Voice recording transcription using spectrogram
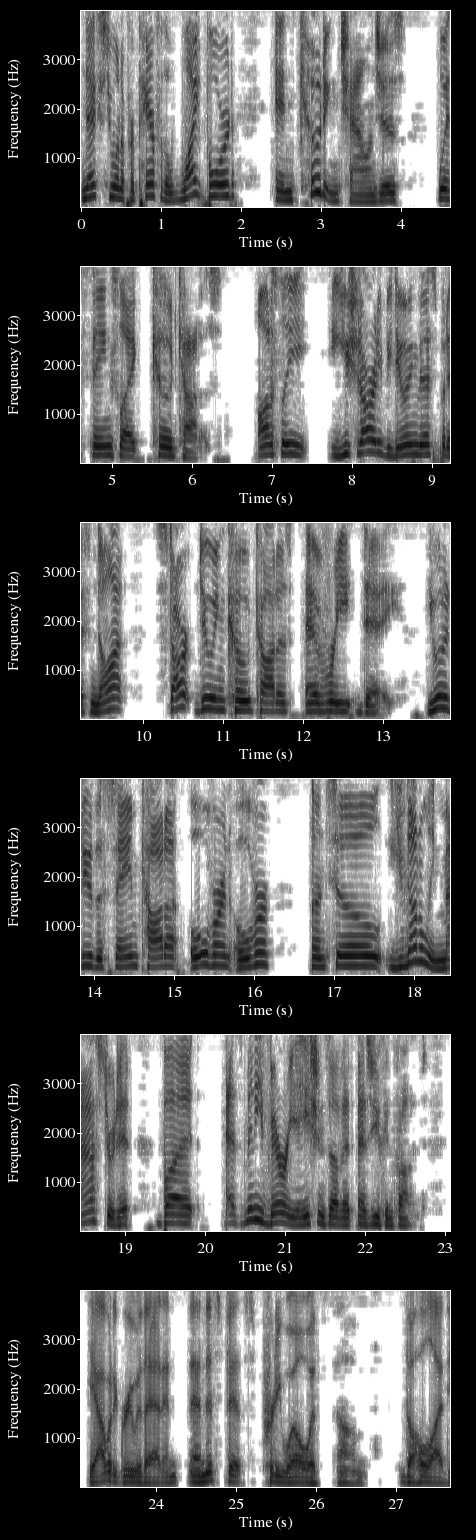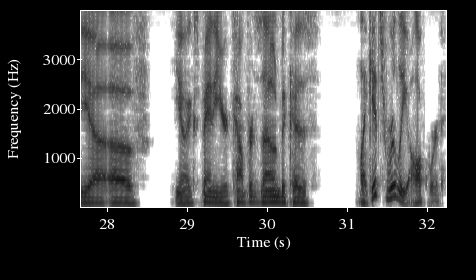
Next, you want to prepare for the whiteboard and coding challenges with things like code katas. Honestly, you should already be doing this, but if not, start doing code katas every day. You want to do the same kata over and over until you've not only mastered it, but as many variations of it as you can find. Yeah, I would agree with that, and and this fits pretty well with um, the whole idea of you know expanding your comfort zone because like it's really awkward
